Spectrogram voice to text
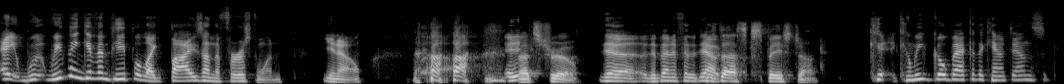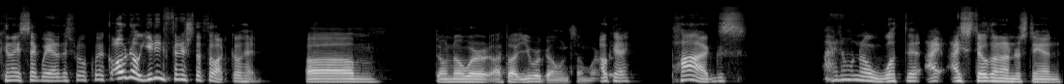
hey, we, we've been giving people like buys on the first one. You know, it- That's true. the the benefit of the doubt. Just ask space junk. Can, can we go back to the countdowns? Can I segue out of this real quick? Oh no, you didn't finish the thought. Go ahead. Um, don't know where. I thought you were going somewhere. Okay. Pogs. I don't know what the I, I still don't understand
